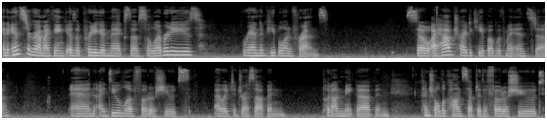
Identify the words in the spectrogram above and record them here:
And Instagram, I think, is a pretty good mix of celebrities, random people, and friends. So I have tried to keep up with my Insta, and I do love photo shoots. I like to dress up and put on makeup and control the concept of the photo shoot.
